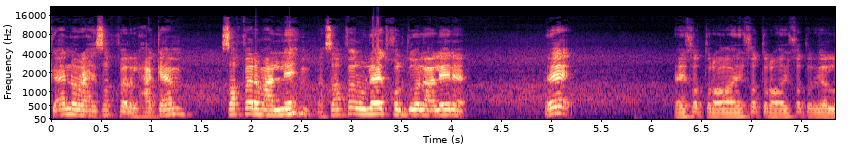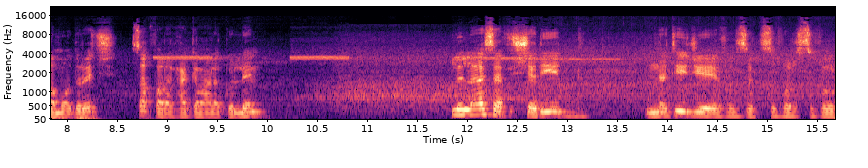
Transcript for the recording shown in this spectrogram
كأنه راح يصفر الحكم. صفر معلم. صفر ولا يدخل جول علينا. إيه؟ هي خطرة هي خطرة هي خطرة. يلا مودريتش. صفر الحكم على كل للأسف الشديد النتيجة خلصت صفر صفر.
